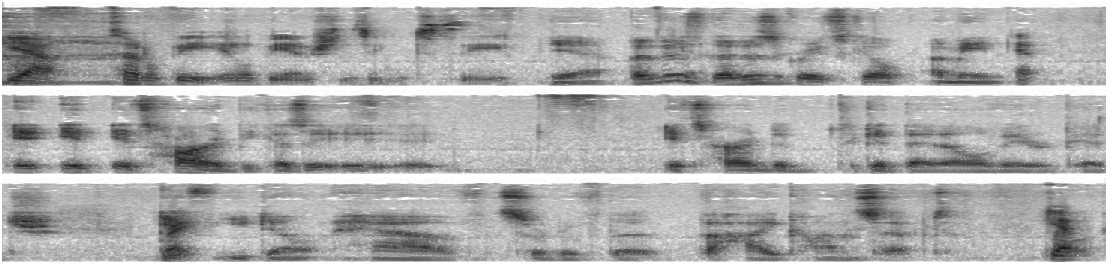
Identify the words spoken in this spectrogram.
yeah. So it'll be it'll be interesting to see. Yeah, but is, that is a great skill. I mean, yeah. it, it, it's hard because it, it, it's hard to, to get that elevator pitch right. if you don't have sort of the, the high concept yep.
